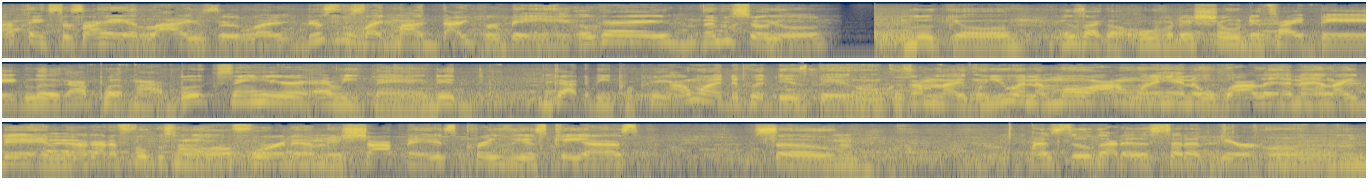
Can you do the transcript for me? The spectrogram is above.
I think since I had Liza, like this was like my diaper bag. Okay, let me show y'all. Look, y'all, it's like an over the shoulder type bag. Look, I put my books in here, everything. Did you got to be prepared. I wanted to put this bag on because I'm like, when you in the mall, I don't want to have no wallet or nothing like that, and I gotta focus on all four of them and shopping. It's crazy, it's chaos. So I still gotta set up their um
